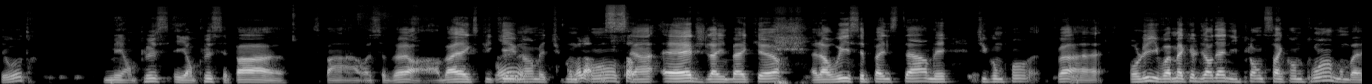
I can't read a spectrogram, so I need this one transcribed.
et autres. Mais en plus et en plus c'est pas c'est pas un receveur. On va expliquer. non mais tu comprends, c'est un edge linebacker. Alors oui, c'est pas une star, mais tu comprends. Tu vois, euh, pour lui, il voit Michael Jordan, il plante 50 points. Bon bah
